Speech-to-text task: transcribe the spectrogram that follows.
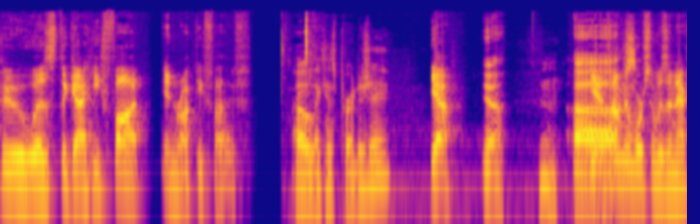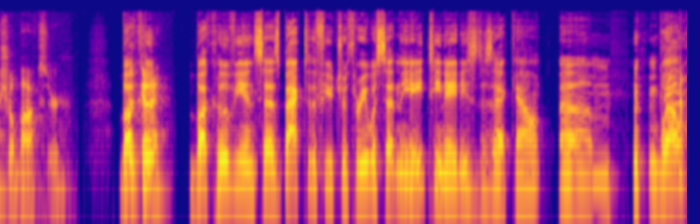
who was the guy he fought in Rocky Five. oh like his protege Yeah, yeah. Hmm. Uh, yeah. Tommy Morrison was an actual boxer. Buck, Good guy. Buck Hoovian says Back to the Future 3 was set in the 1880s. Does that count? Um, well,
